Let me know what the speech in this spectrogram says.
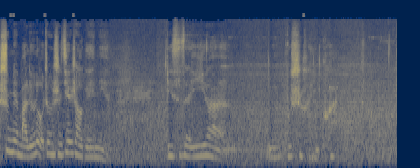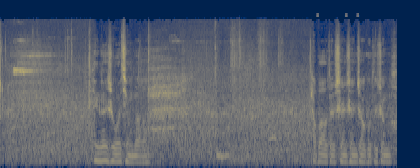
顺便把柳柳正式介绍给你。一次在医院，不是很愉快。应该是我请的。他把我的珊珊照顾得这么好。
